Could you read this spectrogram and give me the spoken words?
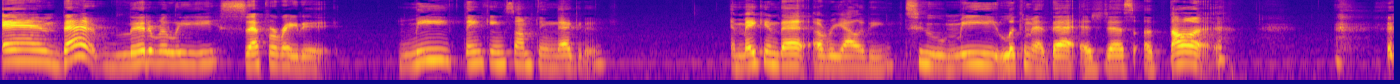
And that literally separated me thinking something negative and making that a reality to me looking at that as just a thought.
